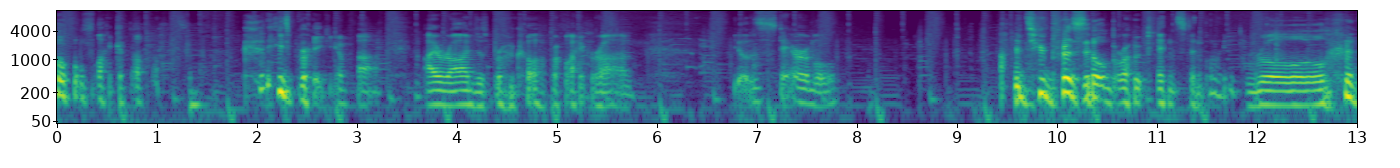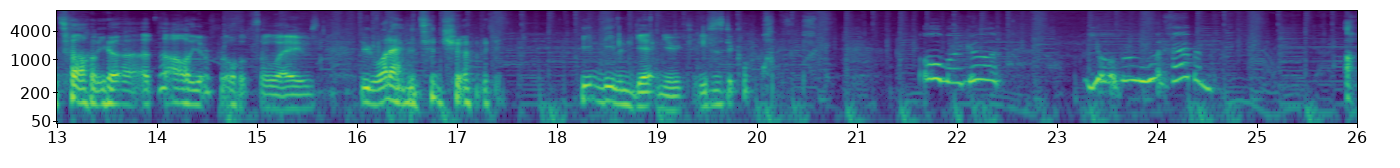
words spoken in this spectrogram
Oh my god. He's breaking apart. Iran just broke off from Iran. Yo, this is terrible. Dude, Brazil broke instantly. Roll, Italia, Italia rolls the waves. Dude, what happened to Germany? He didn't even get nuked. He just took, what the fuck? Oh my god. Yo, bro, what happened? Oh,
